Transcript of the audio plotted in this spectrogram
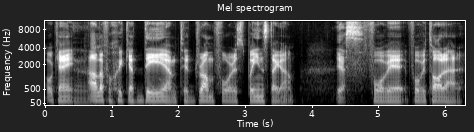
okej. Eh. Alla får skicka ett DM till Drumforest på Instagram. Yes, Får vi, får vi ta det här?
